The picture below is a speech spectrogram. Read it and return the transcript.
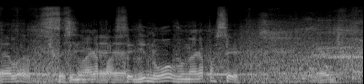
é, mano, tipo Se assim, não era pra é- ser de novo, não era pra ser. Lá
